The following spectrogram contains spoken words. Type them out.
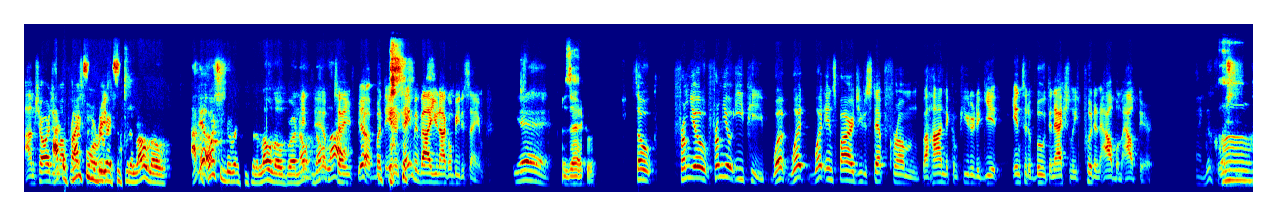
I'm charging I my can price you for a the reason. direction for the Lolo. I can Yeah. point you in the direction for the Lolo, bro. No, And- and don't I'm lie. telling you, yeah, but the entertainment value not gonna be the same. Yeah. exactly. So from your from your EP, what what what inspired you to step from behind the computer to get into the booth and actually put an album out there? Man, good question. Uh,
